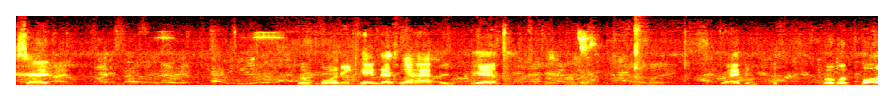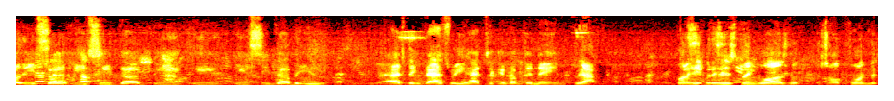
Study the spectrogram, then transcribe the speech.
said, when Paulie came. That's what happened. Yeah. Driving. But with Paulie, so ECW, E- E- ECW, I think that's where he had to give up the name. Yeah. But he, but his thing was, with, so according to,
